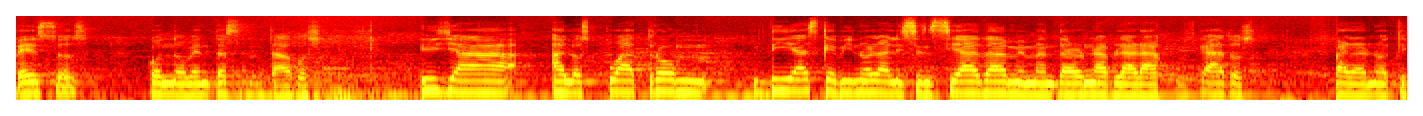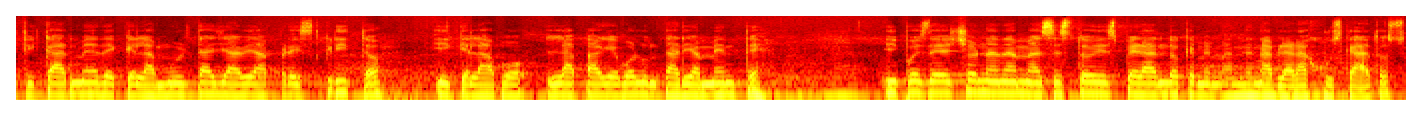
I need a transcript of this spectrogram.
pesos con 90 centavos. Y ya a los cuatro días que vino la licenciada me mandaron a hablar a juzgados para notificarme de que la multa ya había prescrito y que la, la pagué voluntariamente. Y pues de hecho nada más estoy esperando que me manden a hablar a juzgados.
